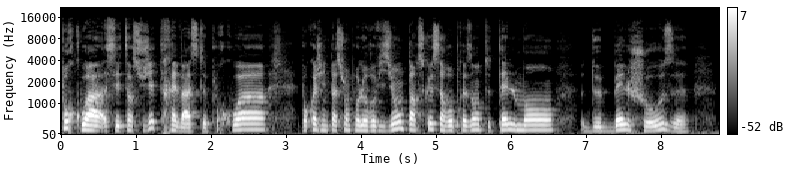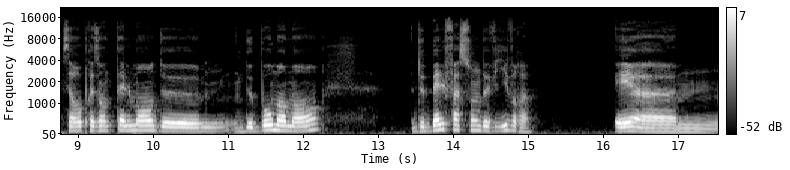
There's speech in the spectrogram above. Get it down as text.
Pourquoi? C'est un sujet très vaste. Pourquoi, pourquoi j'ai une passion pour l'Eurovision? Parce que ça représente tellement de belles choses, ça représente tellement de, de beaux moments, de belles façons de vivre. Et euh,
